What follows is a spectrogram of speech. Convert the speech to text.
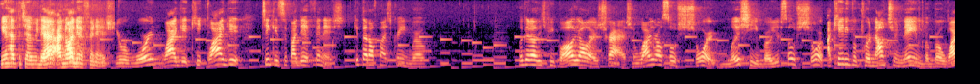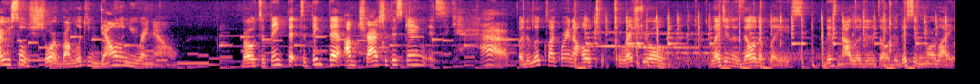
You don't have to tell me that. I know I didn't finish. Your reward? Why I get why I get tickets if I didn't finish? Get that off my screen, bro. Look at all these people. All y'all are trash. And why y'all so short? Mushy, bro. You're so short. I can't even pronounce your name, but bro, why are you so short, bro? I'm looking down on you right now. Bro, to think that to think that I'm trash at this game is cap. But it looks like we're in a whole terrestrial Legend of Zelda place. This is not Legend of Zelda. This is more like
